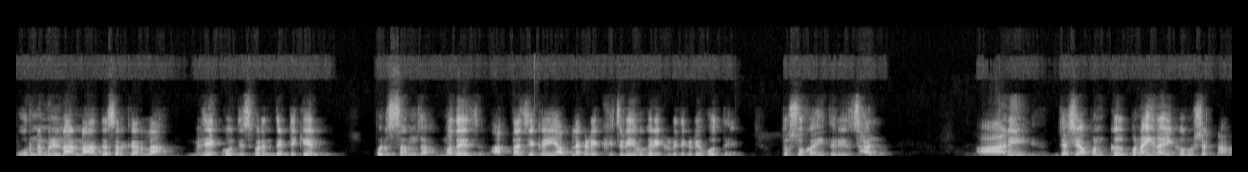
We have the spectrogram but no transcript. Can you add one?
पूर्ण मिळणार ना त्या सरकारला? म्हणजे एकोणतीस पर्यंत टिकेल. पण समजा मध्येच आता जे काही आपल्याकडे खिचडी वगैरे इकडे तिकडे होते तसं काहीतरी झालं. आणि ज्याची आपण कल्पनाही नाही करू शकणार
